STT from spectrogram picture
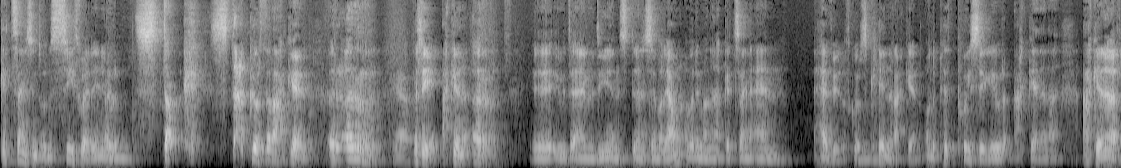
gytsain sy'n dod yn syth wedyn yw'r Yn stuck! Stuck wrth yr acen! Yr yr! Yeah. Felly, acen yr yw dy enw di yn, yn syml iawn, a wedyn mae yna gytsain en hefyd, wrth gwrs, mm. cyn yr acen. Ond y peth pwysig yw'r acen yna, acen yr.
